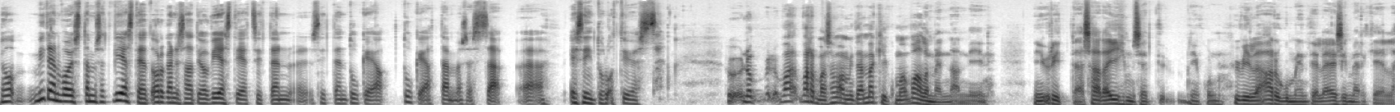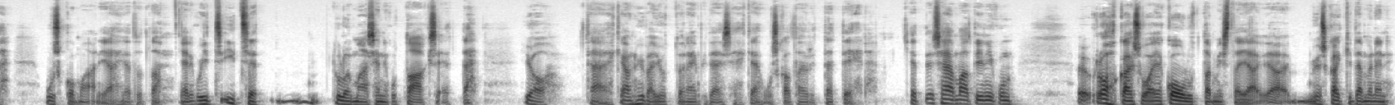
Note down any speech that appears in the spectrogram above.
No miten voisi tämmöiset viestijät, organisaation viestijät sitten, sitten tukea, tukea tämmöisessä ää, esiintulotyössä? No varmaan sama mitä mäkin, kun mä valmennan, niin, niin yrittää saada ihmiset niin kuin hyvillä argumenteilla ja esimerkkeillä uskomaan ja, ja, tota, ja niin kuin itse, itse tulemaan sen niin kuin taakse, että joo, tämä ehkä on hyvä juttu ja näin pitäisi ehkä uskaltaa yrittää tehdä. Et sehän vaatii niin kuin rohkaisua ja kouluttamista ja, ja myös kaikki tämmöinen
